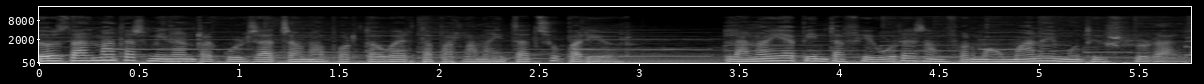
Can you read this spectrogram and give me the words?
Dos dàlmates miren recolzats a una porta oberta per la meitat superior. La noia pinta figures en forma humana i motius florals.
